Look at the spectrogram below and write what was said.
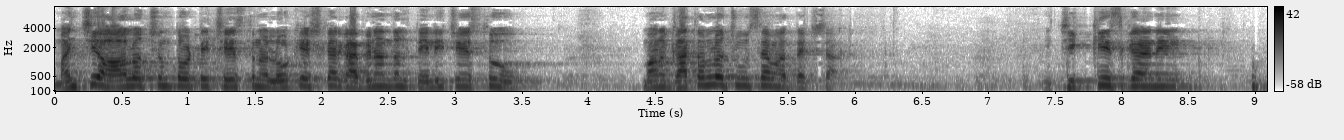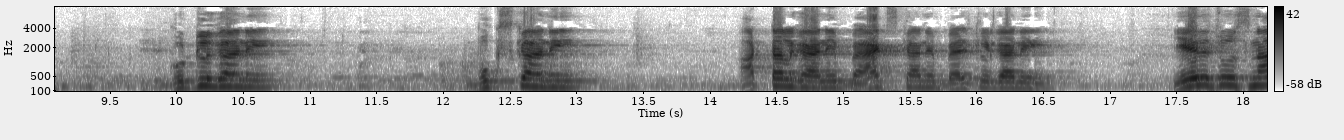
మంచి ఆలోచనతో చేస్తున్న లోకేష్ గారికి అభినందనలు తెలియచేస్తూ మనం గతంలో చూసాం అధ్యక్ష. ఈ చిక్కీస్ కానీ గుడ్లు కానీ బుక్స్ కానీ అట్టలు కానీ బ్యాగ్స్ కానీ బెల్ట్లు కానీ ఏది చూసినా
